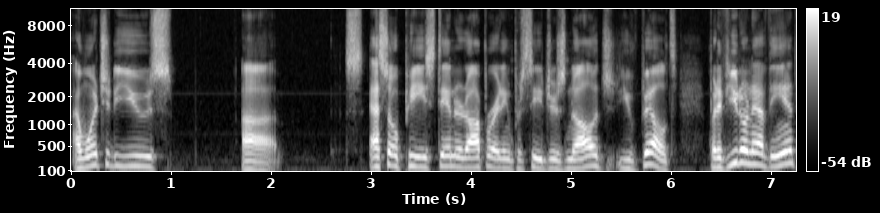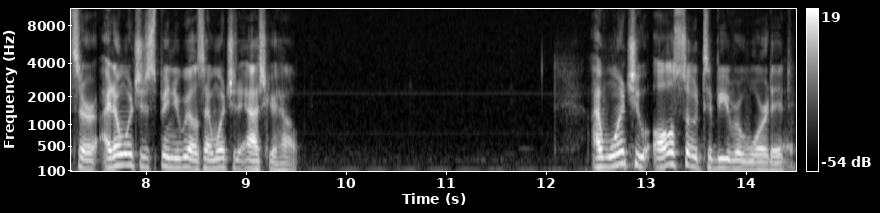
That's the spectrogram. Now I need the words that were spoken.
I want you to use uh, SOP, standard operating procedures, knowledge you've built. But if you don't have the answer, I don't want you to spin your wheels. I want you to ask your help. I want you also to be rewarded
